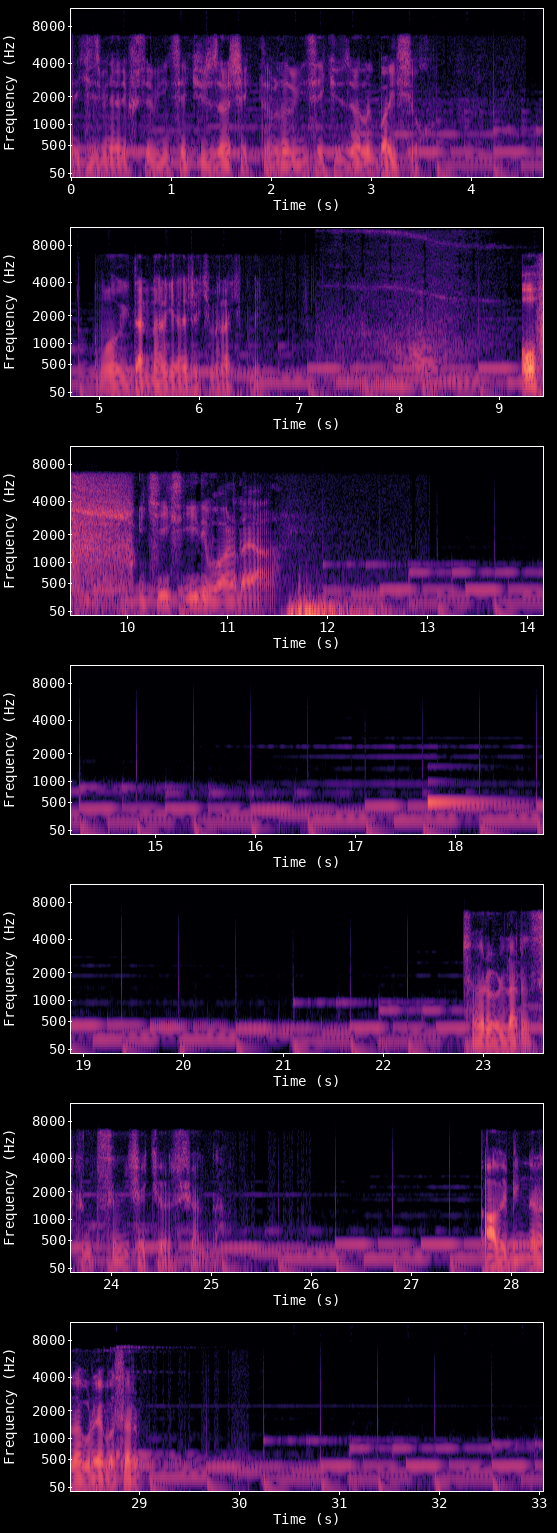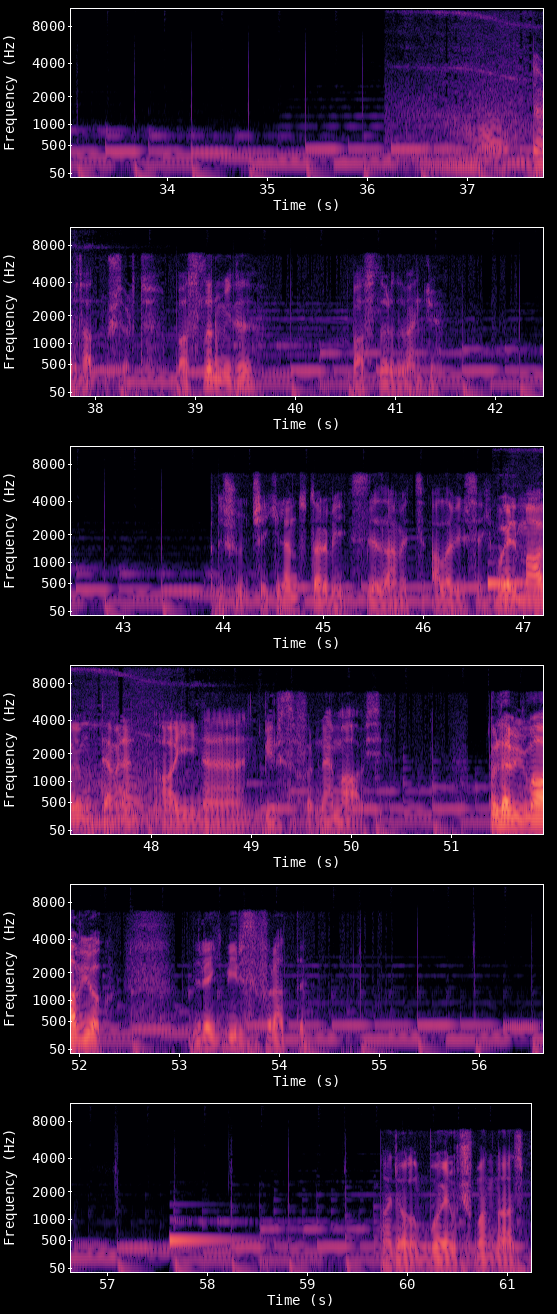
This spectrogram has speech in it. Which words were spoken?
8000'e düştü. 1800 lira çekti. Burada 1800 liralık bahis yok. Ama o gidenler gelecek merak etmeyin. Of 2x iyiydi bu arada ya. Serverların sıkıntısını çekiyoruz şu anda. Abi 1000 lira da buraya basarım. Dört altmış dört. Basılır mıydı? Basılırdı bence. Hadi şu çekilen tutarı bir size zahmet alabilirsek. Bu el mavi muhtemelen. Aynen. 1-0 ne mavisi. Öyle bir mavi yok. Direkt 1-0 attı. Hadi oğlum bu el uçman lazım.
